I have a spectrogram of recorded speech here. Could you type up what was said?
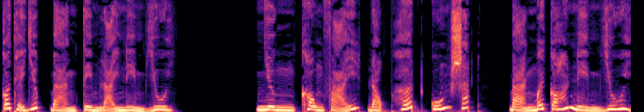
có thể giúp bạn tìm lại niềm vui. Nhưng không phải đọc hết cuốn sách bạn mới có niềm vui.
